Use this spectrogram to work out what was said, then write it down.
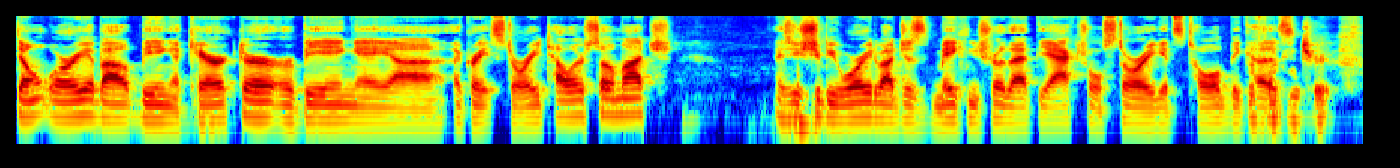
don't worry about being a character or being a uh, a great storyteller so much as you should be worried about just making sure that the actual story gets told because the truth.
